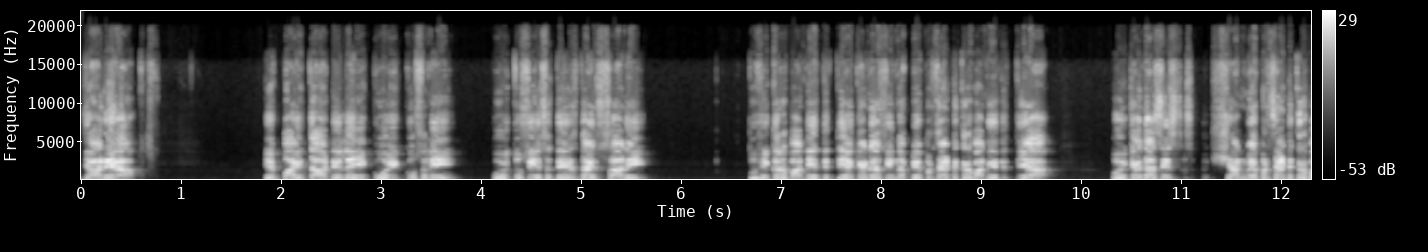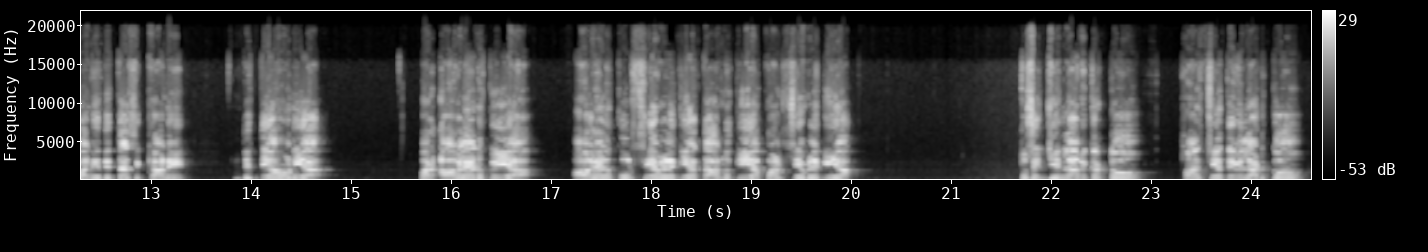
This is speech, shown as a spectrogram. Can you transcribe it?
ਜਾ ਰਿਹਾ ਕਿ ਭਾਈ ਤੁਹਾਡੇ ਲਈ ਕੋਈ ਕੁਛ ਨਹੀਂ, ਕੋਈ ਤੁਸੀਂ ਇਸ ਦੇਸ਼ ਦਾ ਹਿੱਸਾ ਨਹੀਂ। ਤੁਸੀਂ ਕੁਰਬਾਨੀਆਂ ਦਿੱਤੀਆਂ, ਕਹਿੰਦੇ ਅਸੀਂ 90% ਕੁਰਬਾਨੀਆਂ ਦਿੱਤੀਆਂ। ਕੋਈ ਕਹਿੰਦਾ ਅਸੀਂ 96% ਕੁਰਬਾਨੀਆਂ ਦਿੱਤਾ ਸਿੱਖਾਂ ਨੇ। ਦਿੱਤੀਆਂ ਹੋਣੀਆਂ। ਪਰ ਅਗਲਿਆਂ ਨੂੰ ਕੀ ਆ? ਅਗਲਿਆਂ ਨੂੰ ਕੁਰਸੀਆਂ ਮਿਲ ਗਈਆਂ, ਤੁਹਾਨੂੰ ਕੀ ਆ? ਫਾਂਸੀਆਂ ਮਿਲ ਗਈਆਂ। ਤੁਸੀਂ ਜੇਲ੍ਹਾਂ ਵੀ ਕੱਟੋ, ਫਾਂਸੀਆਂ ਤੇ ਵੀ ਲੜਕੋ।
